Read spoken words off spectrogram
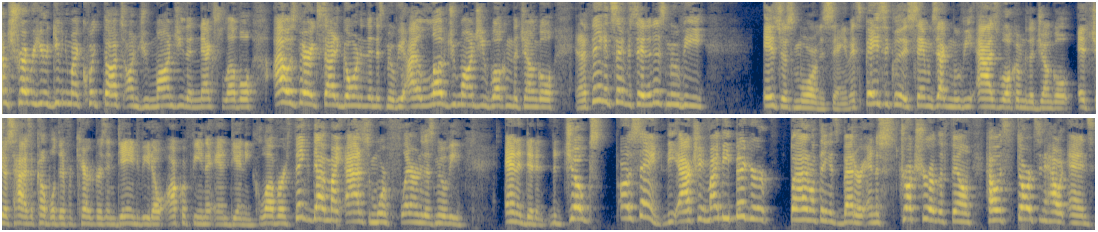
everyone, Trevor here, giving you my quick thoughts on Jumanji The Next Level. I was very excited going into this movie. I love Jumanji, Welcome to the Jungle, and I think it's safe to say that this movie is just more of the same. It's basically the same exact movie as Welcome to the Jungle. It just has a couple different characters in Danny DeVito, Awkwafina, and Danny Glover. Think that might add some more flair into this movie, and it didn't. The jokes are the same. The action might be bigger, but I don't think it's better. And the structure of the film, how it starts and how it ends,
